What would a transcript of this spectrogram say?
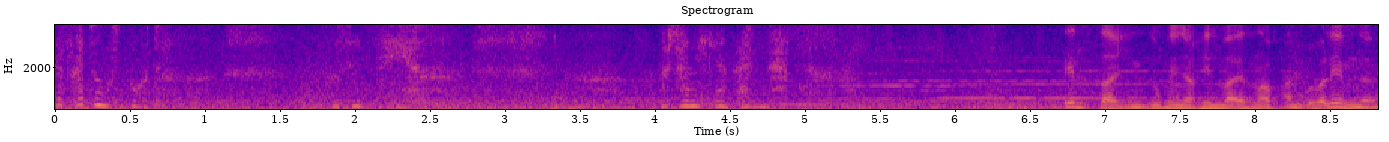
Das Rettungsboot. Wo sind sie? Wahrscheinlich landeinwärts. Lebenszeichen. Suchen nach Hinweisen auf andere Überlebende.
